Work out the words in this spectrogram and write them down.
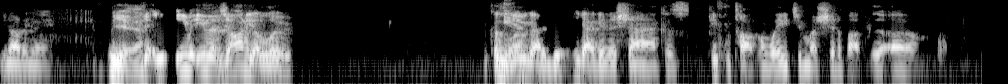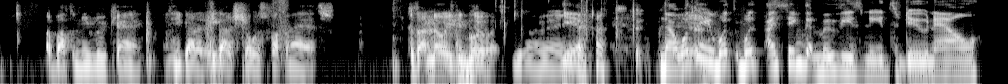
You know what I mean? yeah, J- Either, either Johnny or Lou. Because Yeah. Lou got he got to get his shine because people talking way too much shit about the um, about the new Liu Kang, and he got to he got to show his fucking ass. Because I know he can do it. You know what I mean? Yeah. now, what Yeah. they what what I think that movies need to do now,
